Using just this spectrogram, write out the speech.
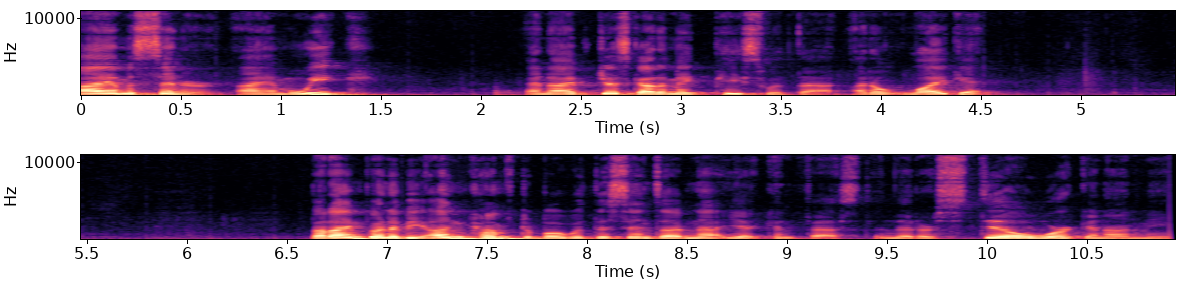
I am a sinner. I am weak, and I've just got to make peace with that. I don't like it, but I'm going to be uncomfortable with the sins I've not yet confessed and that are still working on me.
